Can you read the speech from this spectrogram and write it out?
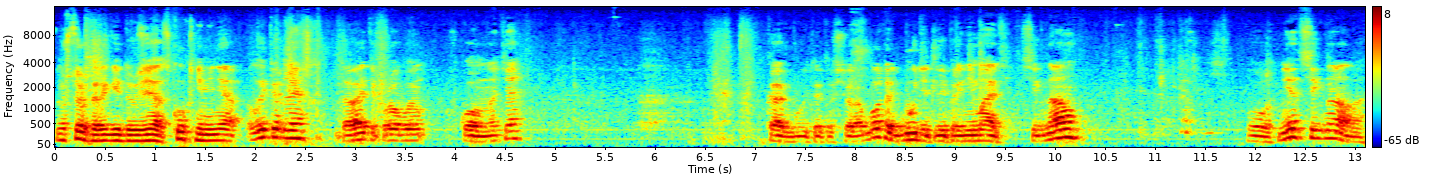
Ну что ж, дорогие друзья, с кухни меня выперли. Давайте пробуем в комнате. Как будет это все работать, будет ли принимать сигнал. Вот, нет сигнала.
